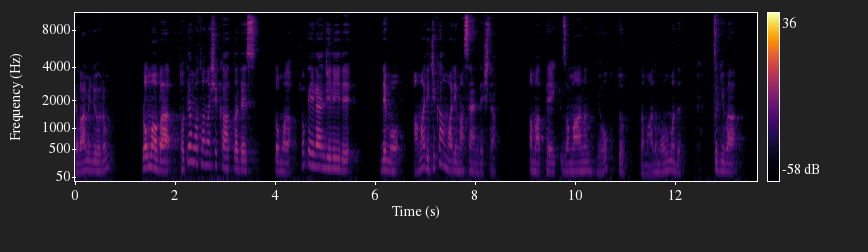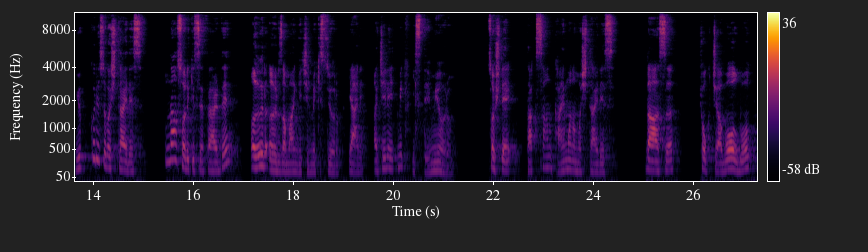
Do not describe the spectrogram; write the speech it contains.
Devam ediyorum. Roma wa totemo tanashikatta desu. Roma çok eğlenceliydi. Demo amari jikan wa arimasen deshita. Ama pek zamanım yoktu. Zamanım olmadı. Tsugi wa yukkuri sugoshita desu. Bundan sonraki seferde ağır ağır zaman geçirmek istiyorum. Yani acele etmek istemiyorum. Soşte taksan kaymono mo shitai desu. Dahası çokça bol bol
